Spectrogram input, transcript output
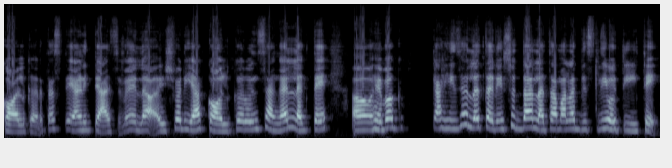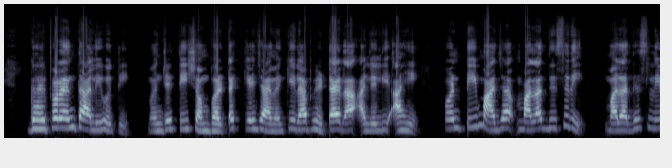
कॉल करत असते आणि त्याच वेळेला ऐश्वर्या कॉल करून सांगायला लागते हे बघ काही झालं तरी सुद्धा लता मला दिसली होती इथे. घरपर्यंत आली होती. म्हणजे ती शंभर टक्के जानकीला भेटायला आलेली आहे. पण ती माझ्या मला दिसली. मला दिसली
